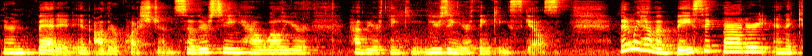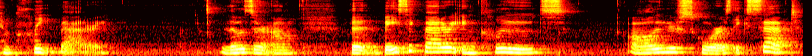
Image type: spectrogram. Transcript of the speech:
they're embedded in other questions. So they're seeing how well you're have your thinking using your thinking skills. Then we have a basic battery and a complete battery. Those are um, the basic battery includes all your scores except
